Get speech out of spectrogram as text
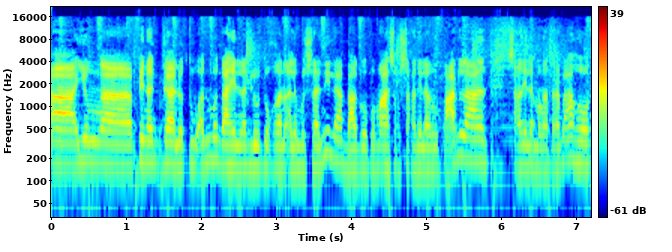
Ah, yung ah, pinaglutuan mo dahil nagluto ka ng almusal nila bago pumasok sa kanilang paaralan, sa kanilang mga trabaho.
